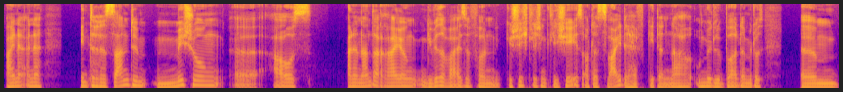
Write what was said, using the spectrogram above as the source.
eine, eine interessante Mischung äh, aus Aneinanderreihung in gewisser Weise von geschichtlichen Klischees. Auch das zweite Heft geht dann nach unmittelbar damit los. Ähm,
